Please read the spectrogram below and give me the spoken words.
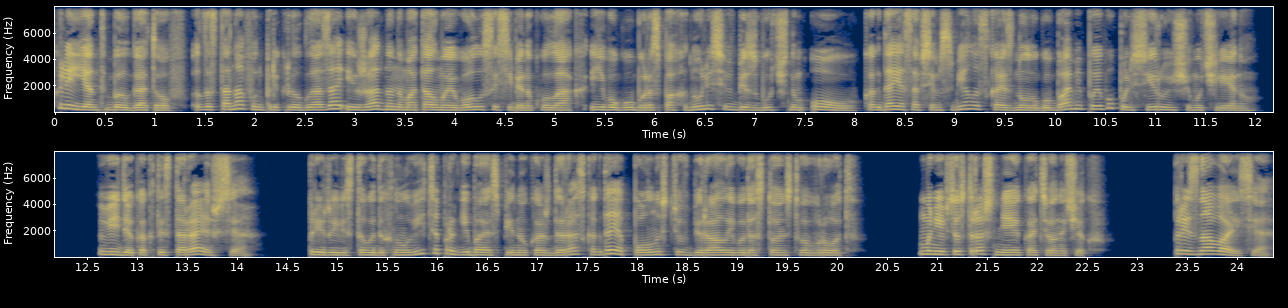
Клиент был готов. Застонав, он прикрыл глаза и жадно намотал мои волосы себе на кулак. Его губы распахнулись в беззвучном «Оу», когда я совсем смело скользнула губами по его пульсирующему члену. «Видя, как ты стараешься», – прерывисто выдохнул Витя, прогибая спину каждый раз, когда я полностью вбирала его достоинство в рот. «Мне все страшнее, котеночек. Признавайся».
